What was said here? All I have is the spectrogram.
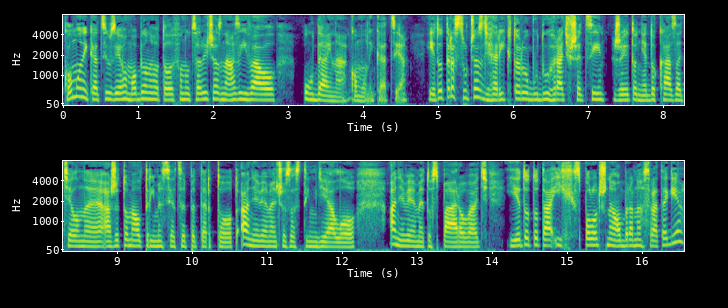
komunikáciu z jeho mobilného telefónu celý čas nazýval údajná komunikácia. Je to teraz súčasť hry, ktorú budú hrať všetci, že je to nedokázateľné a že to mal 3 mesiace Peter Todd a nevieme, čo sa s tým dialo a nevieme to spárovať. Je toto tá ich spoločná obranná stratégia?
